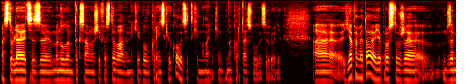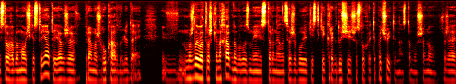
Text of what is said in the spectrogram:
оставляється з минулим так само ж і фестивалем, який був в українській околиці, такий маленький на Кортес вулиці, вроді. Я пам'ятаю, я просто вже замість того, аби мовчки стояти, я вже прямо ж гукав до людей. Можливо, трошки нахабно було з моєї сторони, але це вже був якийсь такий крик душі, що слухайте, почуйте нас, тому що ну, вже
